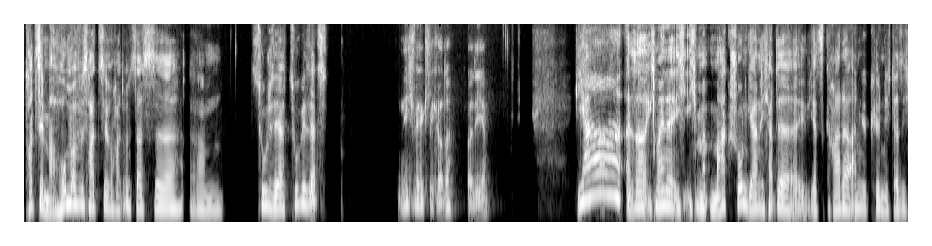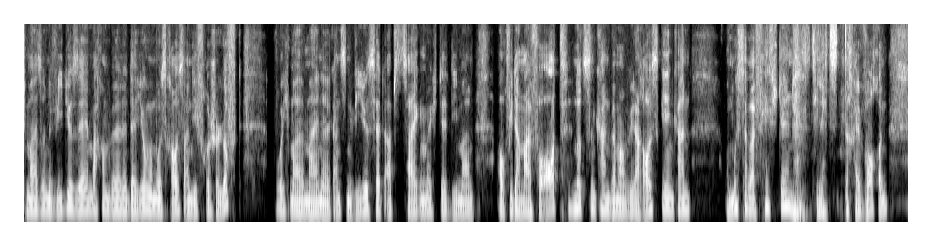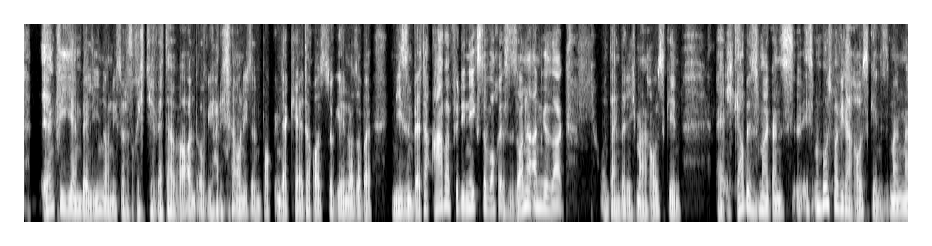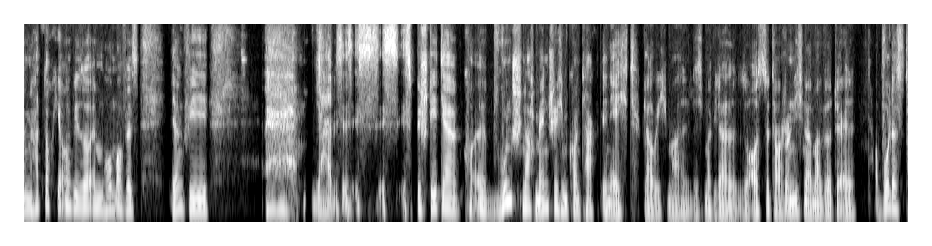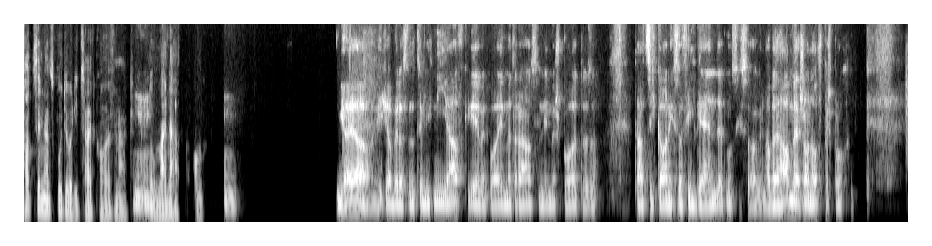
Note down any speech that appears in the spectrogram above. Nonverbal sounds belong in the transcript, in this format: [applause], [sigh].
trotzdem, Homeoffice hat, hat uns das äh, ähm, zu sehr zugesetzt. Nicht wirklich, oder? Bei dir? Ja, also ich meine, ich, ich mag schon gern. Ich hatte jetzt gerade angekündigt, dass ich mal so eine Videoserie machen würde. Der Junge muss raus an die frische Luft wo ich mal meine ganzen Videosetups zeigen möchte, die man auch wieder mal vor Ort nutzen kann, wenn man wieder rausgehen kann. Und musste aber feststellen, [laughs] dass die letzten drei Wochen irgendwie hier in Berlin noch nicht so das richtige Wetter war und irgendwie hatte ich auch nicht den Bock, in der Kälte rauszugehen oder so bei miesem Wetter. Aber für die nächste Woche ist Sonne angesagt und dann werde ich mal rausgehen. Äh, ich glaube, es ist mal ganz, man muss mal wieder rausgehen. Man, man hat doch hier irgendwie so im Homeoffice irgendwie ja, es, es, es, es, es besteht der äh, Wunsch nach menschlichem Kontakt in echt, glaube ich mal, das mal wieder so auszutauschen und nicht nur immer virtuell. Obwohl das trotzdem ganz gut über die Zeit geholfen hat. Mhm. So meine Erfahrung. Mhm. Ja, ja, ich habe das natürlich nie aufgegeben. Ich war immer draußen, immer Sport. Also da hat sich gar nicht so viel geändert, muss ich sagen. Aber da haben wir ja schon oft besprochen.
